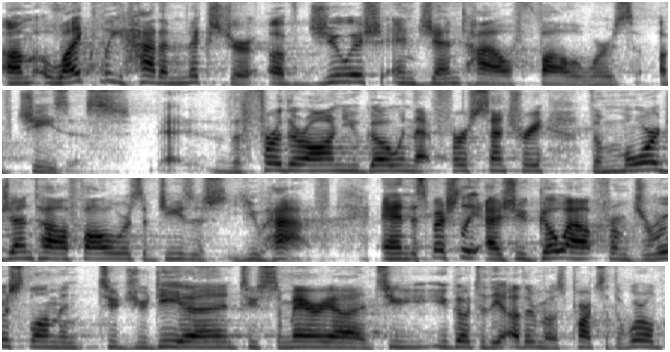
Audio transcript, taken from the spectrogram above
um, likely had a mixture of Jewish and Gentile followers of Jesus. The further on you go in that first century, the more Gentile followers of Jesus you have. And especially as you go out from Jerusalem and to Judea and to Samaria and to, you go to the othermost parts of the world,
